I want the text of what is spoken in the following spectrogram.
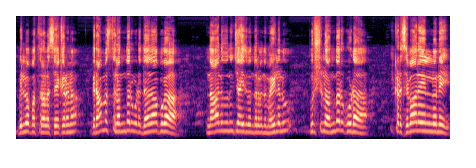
బిల్వపత్రాల సేకరణ. గ్రామస్తులందరూ కూడా దాదాపుగా నాలుగు నుంచి ఐదు వందల మంది మహిళలు పురుషులు అందరూ కూడా ఇక్కడ శివాలయంలోనే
